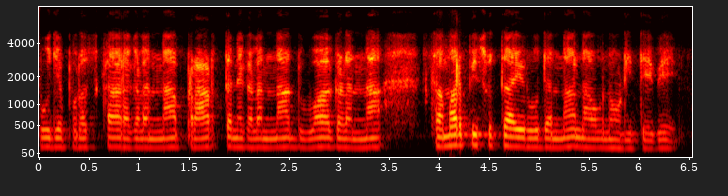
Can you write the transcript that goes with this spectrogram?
ಪೂಜೆ ಪುರಸ್ಕಾರಗಳನ್ನು ಪ್ರಾರ್ಥನೆಗಳನ್ನು ದುವಾಗಳನ್ನು ಸಮರ್ಪಿಸುತ್ತಾ ಇರುವುದನ್ನು ನಾವು ನೋಡಿದ್ದೇವೆ.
